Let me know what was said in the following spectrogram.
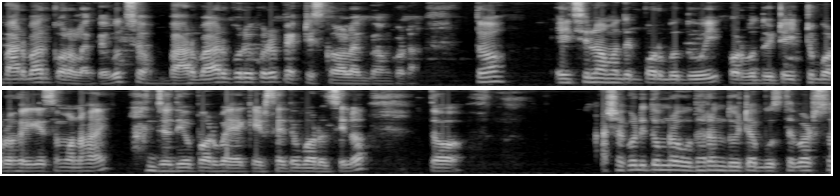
বারবার করা লাগবে, বুঝছ? বারবার করে করে প্র্যাকটিস করা লাগবে অঙ্কটা। তো এই ছিল আমাদের পর্ব দুই। পর্ব দুইটা একটু বড় হয়ে গেছে মনে হয়, যদিও পর্ব একের সাথে বড় ছিল। তো আশা করি তোমরা উদাহরণ দুইটা বুঝতে পারছ।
